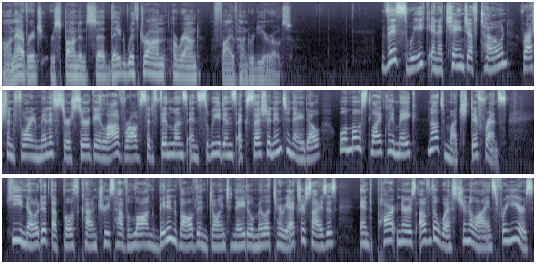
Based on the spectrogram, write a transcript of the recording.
On average, respondents said they'd withdrawn around 500 euros. This week, in a change of tone, Russian Foreign Minister Sergei Lavrov said Finland's and Sweden's accession into NATO will most likely make not much difference. He noted that both countries have long been involved in joint NATO military exercises and partners of the Western Alliance for years.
